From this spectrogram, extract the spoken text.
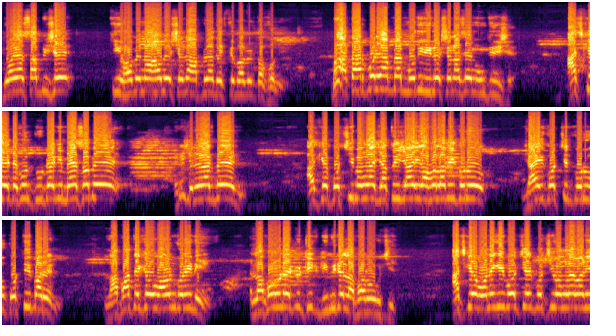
দু হাজার ছাব্বিশে কি হবে না হবে সেটা আপনারা দেখতে পাবেন তখন বা তারপরে আপনার মোদির ইলেকশন আছে উনত্রিশে। আজকে দেখুন টু টোয়েন্টি ম্যাচ হবে। এটা জেনে রাখবেন। আজকে পশ্চিমবাংলায় যতই যাই লাফালাফি করুক, যাই করছেন করুক, করতেই পারেন। লাফাতে কেউ বারণ করেনি। লাফানোটা একটু ঠিক লিমিটে লাফানো উচিত। আজকে অনেকেই বলছে পশ্চিমবাংলায় মানে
